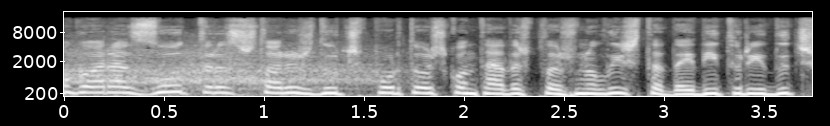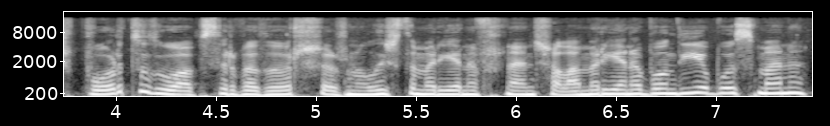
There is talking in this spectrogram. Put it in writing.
agora as outras histórias do desporto, hoje contadas pela jornalista da editoria de desporto do Observador, a jornalista Mariana Fernandes. Olá, Mariana, bom dia, boa semana.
